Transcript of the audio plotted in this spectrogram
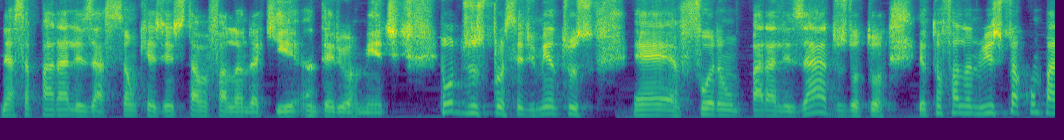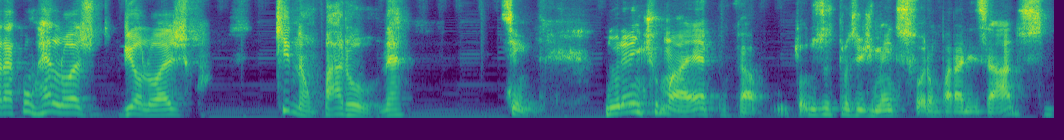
nessa paralisação que a gente estava falando aqui anteriormente? Todos os procedimentos é, foram paralisados, doutor? Eu estou falando isso para comparar com o relógio biológico que não parou, né? Sim. Durante uma época, todos os procedimentos foram paralisados.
